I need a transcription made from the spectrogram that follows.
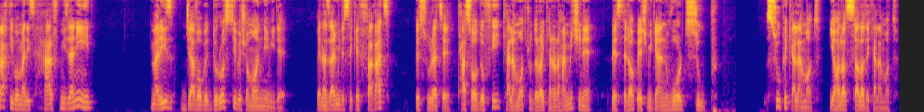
وقتی با مریض حرف می‌زنید مریض جواب درستی به شما نمیده. به نظر می‌رسه که فقط به صورت تصادفی کلمات رو دارای کنار هم میچینه. به اصطلاح بهش میگن ورد سوپ سوپ کلمات. یا حالا سالاد کلمات.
